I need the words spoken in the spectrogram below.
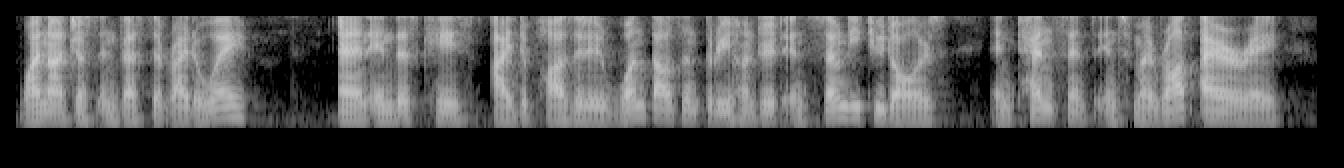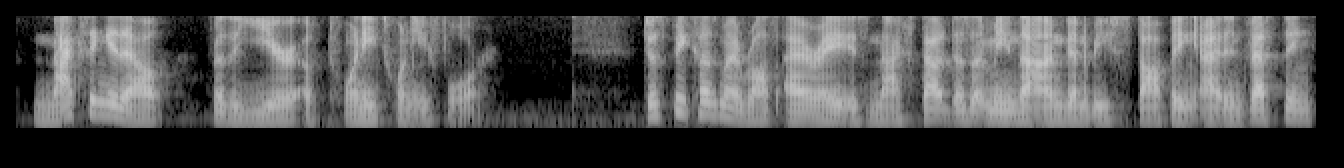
why not just invest it right away? And in this case, I deposited $1,372.10 into my Roth IRA, maxing it out for the year of 2024. Just because my Roth IRA is maxed out doesn't mean that I'm going to be stopping at investing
